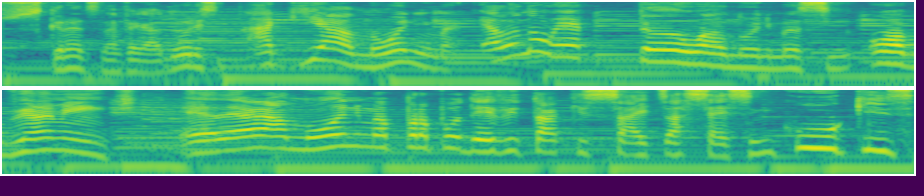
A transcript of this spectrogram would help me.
dos grandes navegadores, a guia anônima, ela não é tão anônima assim, obviamente. Ela é anônima para poder evitar que sites acessem cookies,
